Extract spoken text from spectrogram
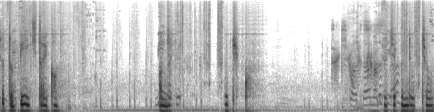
ちょっと B 行きたいかも。ビール行くどっちかボットを戻すじゃあよ自分で打っちゃおう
